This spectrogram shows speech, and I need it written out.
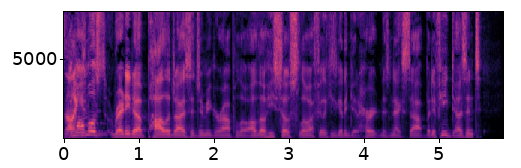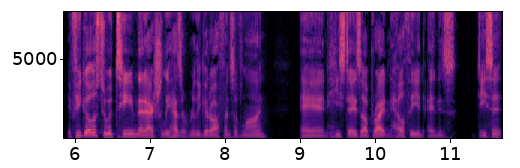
I'm like almost ready to apologize to Jimmy Garoppolo. Although he's so slow, I feel like he's going to get hurt in his next stop. But if he doesn't, if he goes to a team that actually has a really good offensive line and he stays upright and healthy and, and is decent,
